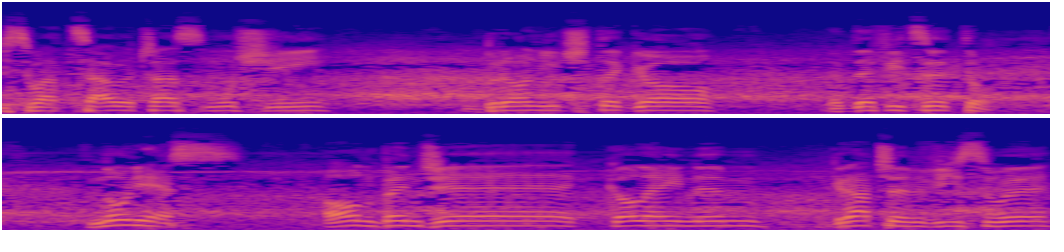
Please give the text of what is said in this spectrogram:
Wisła cały czas musi bronić tego deficytu. Nunes, on będzie kolejnym graczem Wisły,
